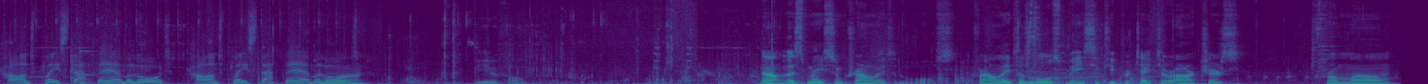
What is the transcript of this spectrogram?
Can't place that there, my lord. Can't place that there, my lord. Beautiful. Now, let's make some crown-lated walls. Crown-lated walls basically protect your archers from um,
